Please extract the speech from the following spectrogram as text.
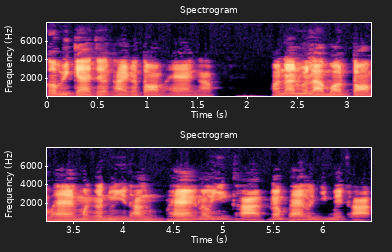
ก็พี่แกเจอใครก็ตอบแพงครับ ราะนั้นเวลาบอลตอบแพงมันก็มีทั้งแพงแล้วยิงขาดแล้วแพงแล้วยิงไม่ขาด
